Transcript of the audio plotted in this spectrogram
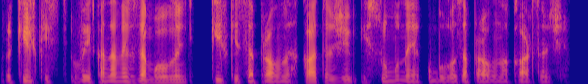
про кількість виконаних замовлень, кількість заправлених картриджів і суму, на яку було заправлено картриджі.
